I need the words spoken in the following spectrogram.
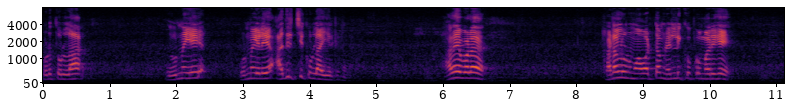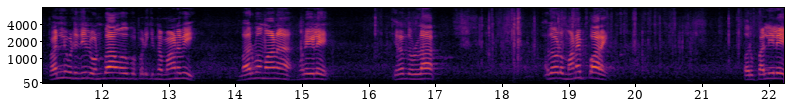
கொடுத்துள்ளார். உண்மையே உண்மையிலேயே அதிர்ச்சிக்குள்ளாகி இருக்கின்றன அதேபோல் கடலூர் மாவட்டம் நெல்லிக்குப்பம் அருகே பள்ளி விடுதியில் ஒன்பதாம் வகுப்பு படிக்கின்ற மாணவி மர்மமான முறையிலே இறந்துள்ளார். அதோடு மணப்பாறை ஒரு பள்ளியிலே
